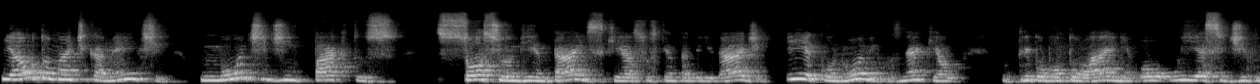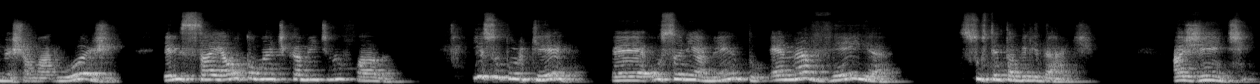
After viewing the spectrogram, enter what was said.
e automaticamente um monte de impactos socioambientais, que é a sustentabilidade, e econômicos, né, que é o, o triple bottom line, ou o ISD, como é chamado hoje, ele sai automaticamente na fala. Isso porque é, o saneamento é na veia sustentabilidade. A gente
